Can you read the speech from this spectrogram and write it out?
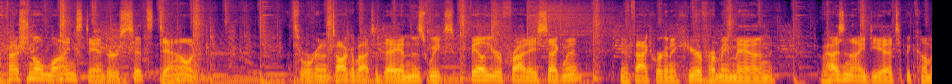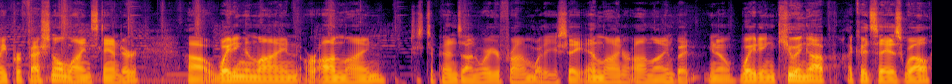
Professional line stander sits down. That's what we're going to talk about today in this week's Failure Friday segment. In fact, we're going to hear from a man who has an idea to become a professional line stander, uh, waiting in line or online. Just depends on where you're from, whether you say in line or online, but you know, waiting, queuing up, I could say as well,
